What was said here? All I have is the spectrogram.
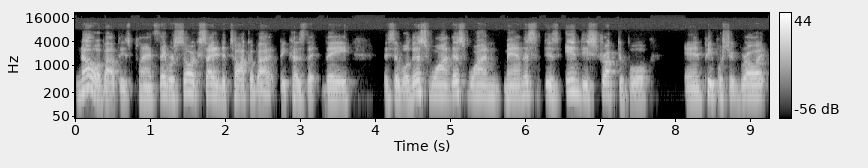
know about these plants, they were so excited to talk about it because they they, they said, well, this one, this one, man, this is indestructible, and people should grow it.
